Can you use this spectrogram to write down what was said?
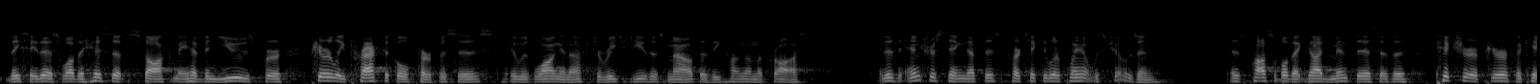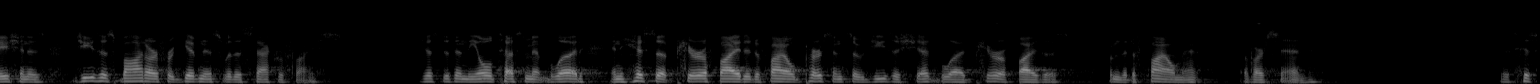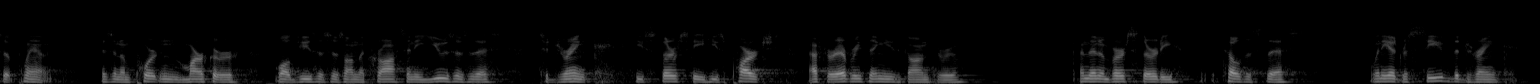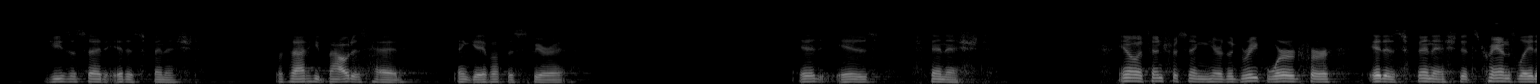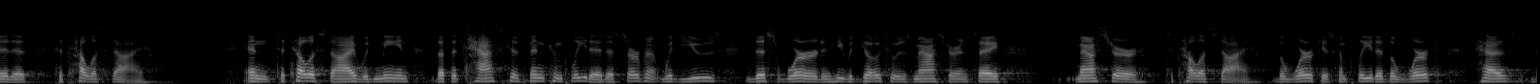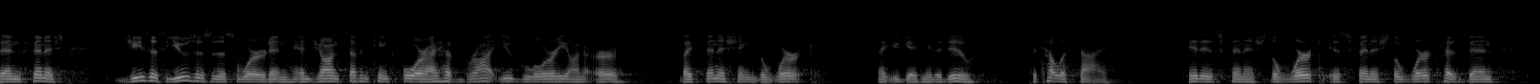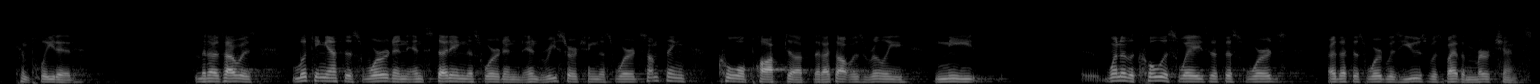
they say this while the hyssop stalk may have been used for purely practical purposes, it was long enough to reach Jesus' mouth as he hung on the cross. It is interesting that this particular plant was chosen. It is possible that God meant this as a picture of purification, as Jesus bought our forgiveness with a sacrifice. Just as in the Old Testament, blood and hyssop purified a defiled person, so Jesus' shed blood purifies us from the defilement of our sin. This hyssop plant is an important marker while Jesus is on the cross, and he uses this to drink. He's thirsty, he's parched after everything he's gone through. And then in verse 30, it tells us this When he had received the drink, Jesus said, It is finished. With that, he bowed his head and gave up his spirit. It is finished. You know, it's interesting here. The Greek word for it is finished, it's translated as tetelestai. And tetelestai would mean that the task has been completed. A servant would use this word. He would go to his master and say, Master, tetelestai, the work is completed. The work has been finished. Jesus uses this word in, in John 17, 4. I have brought you glory on earth by finishing the work that you gave me to do. Tetelestai. It is finished. The work is finished. The work has been completed. But as I was looking at this word and, and studying this word and, and researching this word, something cool popped up that I thought was really neat. One of the coolest ways that this words or that this word was used was by the merchants.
